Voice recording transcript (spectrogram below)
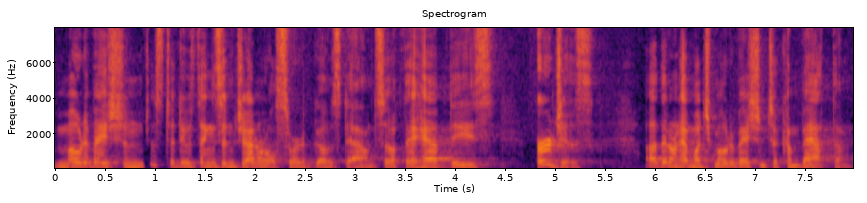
motivation just to do things in general sort of goes down. So if they have these urges, uh, they don't have much motivation to combat them.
